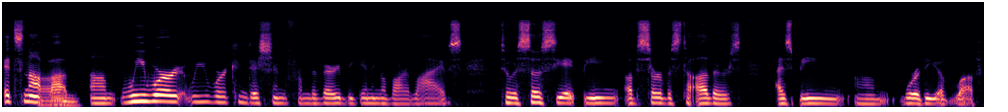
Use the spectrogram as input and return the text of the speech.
It's not Bob. Um, Um, we were we were conditioned from the very beginning of our lives to associate being of service to others as being um, worthy of love.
